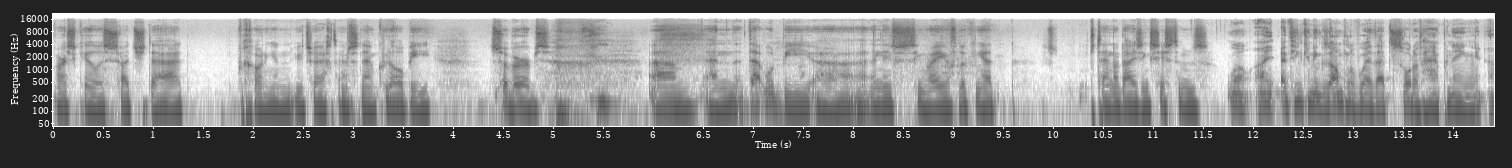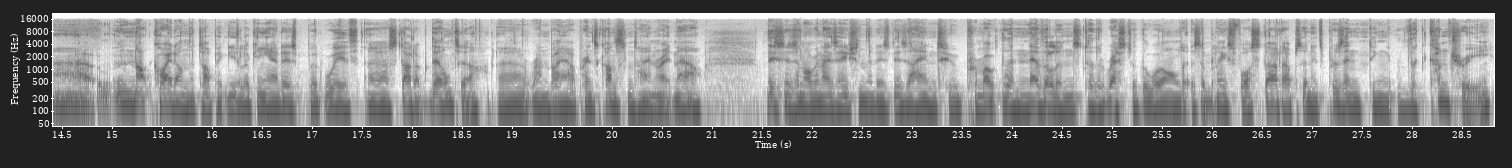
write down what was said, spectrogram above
our scale is such that Groningen, Utrecht, Amsterdam could all be suburbs. um, and that would be uh, an interesting way of looking at standardizing systems. Well, I, I think an example of where that's sort of happening, uh, not quite on the topic you're looking at, is but with uh, Startup Delta, uh, run by our Prince Constantijn right now. This is an organization that is designed to promote the Netherlands to the rest of the world as a place for startups, and it's presenting the country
